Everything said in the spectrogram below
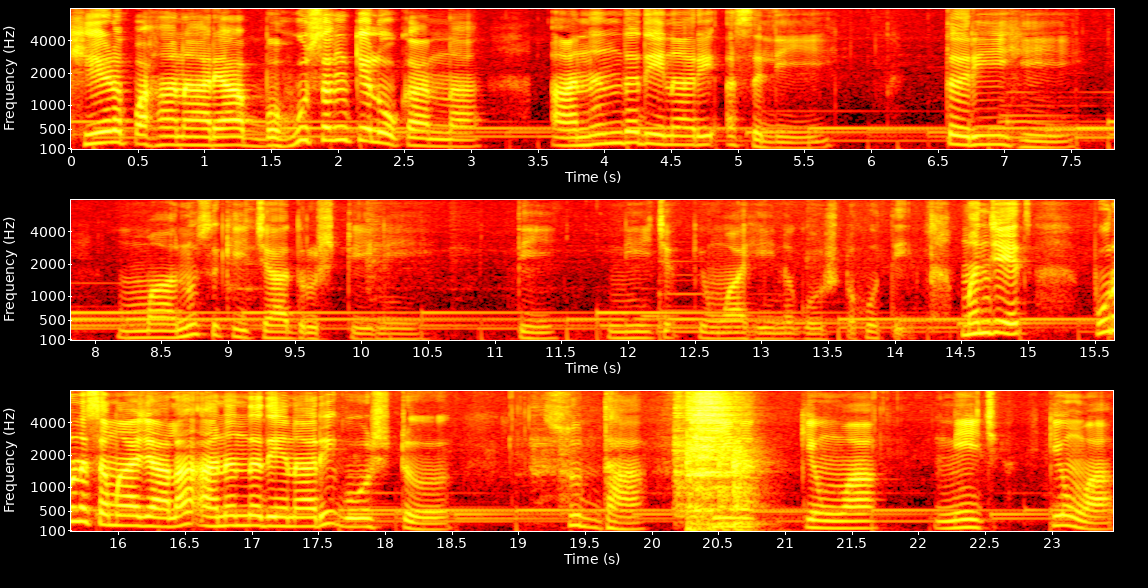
खेळ पाहणाऱ्या बहुसंख्य लोकांना आनंद देणारी असली तरीही माणुसकीच्या दृष्टीने ती नीच किंवा हीन गोष्ट होती. म्हणजेच पूर्ण समाजाला आनंद देणारी गोष्ट सुद्धा हीन किंवा नीच किंवा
